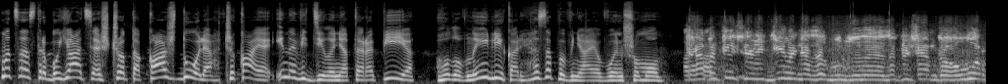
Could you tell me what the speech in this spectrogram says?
Медсестри бояться, що така ж доля чекає і на відділення терапії. Головний лікар запевняє в іншому. Терапевтичне відділення за- заключаємо договор.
